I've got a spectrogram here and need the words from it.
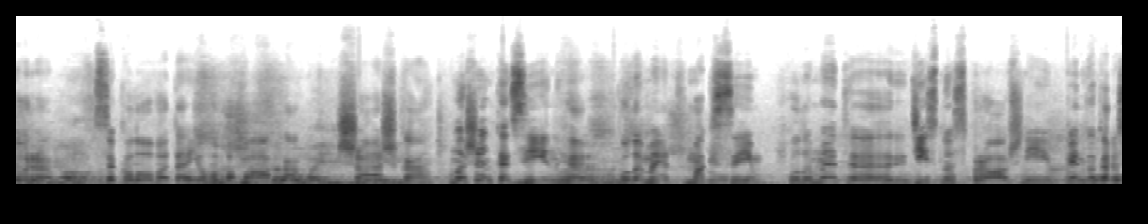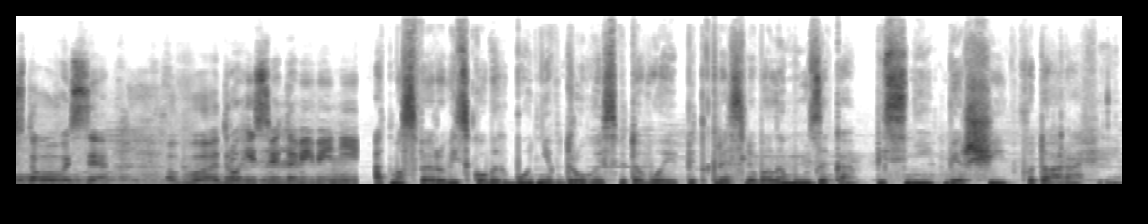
генерал-майора Соколова та його папаха, шашка, машинка Зінгер, кулемет Максим. Кулемет е, дійсно справжній. Він використовувався в Другій світовій війні. Атмосферу військових буднів Другої світової підкреслювали музика, пісні, вірші, фотографії.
